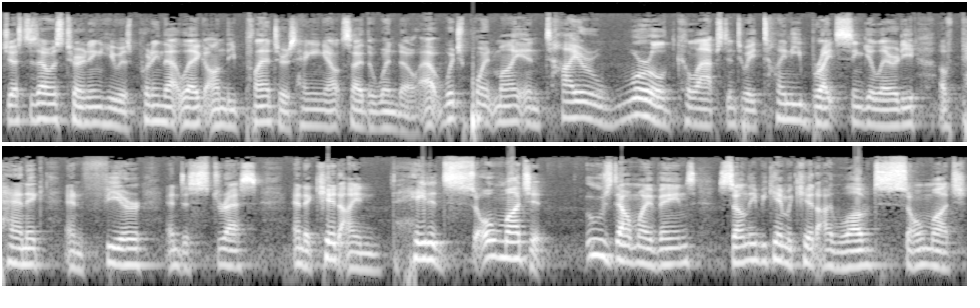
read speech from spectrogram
just as I was turning, he was putting that leg on the planters hanging outside the window, at which point my entire world collapsed into a tiny, bright singularity of panic and fear and distress. And a kid I hated so much it oozed out my veins suddenly became a kid I loved so much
